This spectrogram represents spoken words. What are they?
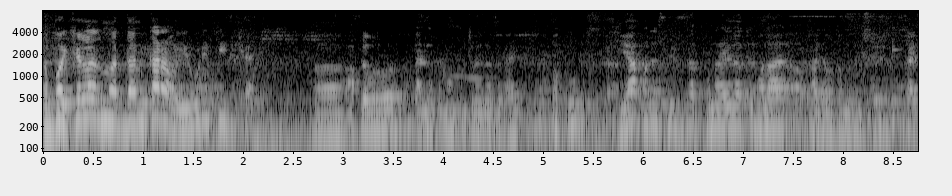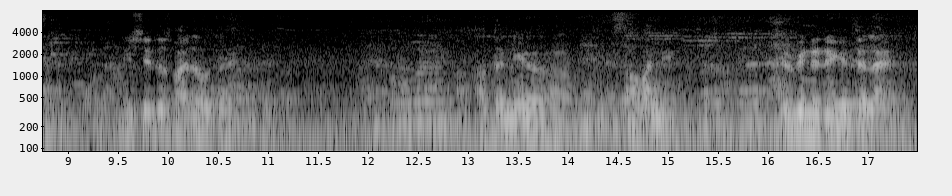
तर बशेलाच मतदान करावं एवढीच इच्छा आहे. अं, आपल्याबरोबर पॅनल प्रमुख विचारायचं आहे. पप्पू या परिस्थितीचा पुन्हा एकदा तुम्हाला फायदा होता म्हणजे दिसतोय. काय सांगा निश्चितच फायदा होत आहे आदरणीय आव्हानने योग्य निर्णय घेतलेला आहे.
